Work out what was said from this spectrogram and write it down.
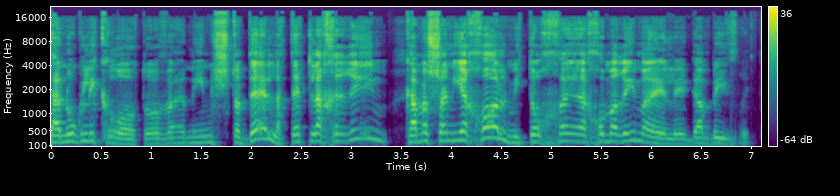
תענוג לקרוא אותו, ואני משתדל לתת לאחרים כמה שאני יכול מתוך אה, החומרים האלה, גם בעברית.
